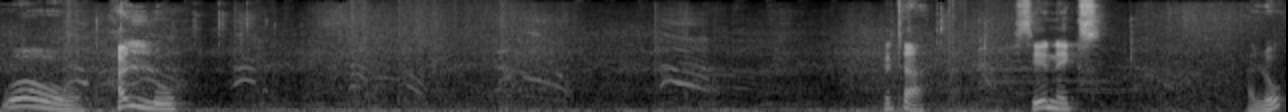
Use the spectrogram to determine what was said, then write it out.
Wow, hallo. Alter, ich sehe nichts. Hallo?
